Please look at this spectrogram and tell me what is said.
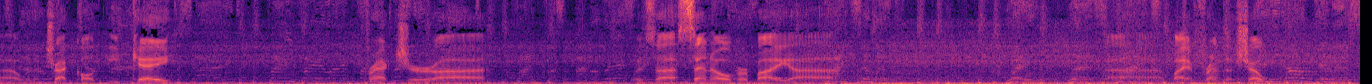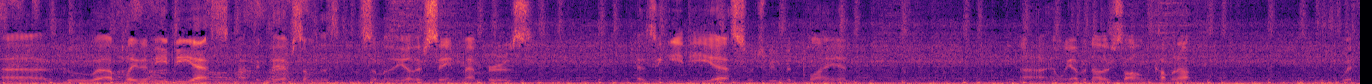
uh, with a track called EK. Fracture uh, was uh, sent over by uh, uh, by a friend of the show uh, who uh, played in EDS. I think they have some of the some of the other same members as the EDS, which we've been playing. Uh, and we have another song coming up with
